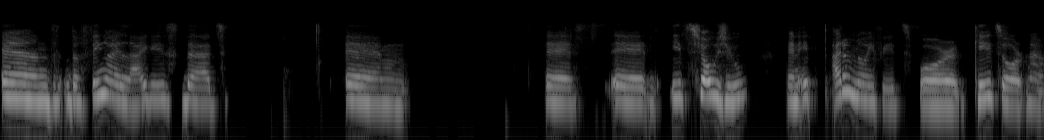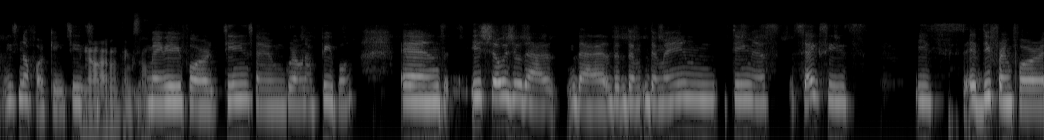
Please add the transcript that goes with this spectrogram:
And the thing I like is that um, es- uh, it shows you, and it I don't know if it's for kids or no, it's not for kids. It's No, I don't think so. maybe for teens and grown-up people and it shows you that that the, the, the main theme is sex is is uh, different for uh,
